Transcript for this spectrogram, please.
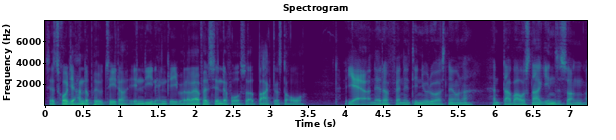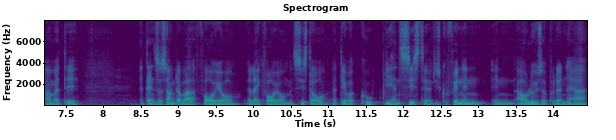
så jeg tror, de har andre prioriteter end lige en angriber. Der er i hvert fald centerforsvaret bak, der står over. Ja, og netop Fernandinho, du også nævner. Han, der var jo snak inden sæsonen om, at, det, at den sæson, der var for i år, eller ikke for i år, men sidste år, at det var, kunne blive hans sidste, og de skulle finde en, en afløser på den her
